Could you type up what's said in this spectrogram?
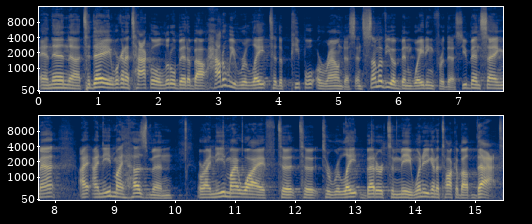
And then uh, today, we're going to tackle a little bit about how do we relate to the people around us. And some of you have been waiting for this. You've been saying, Matt, I, I need my husband or I need my wife to, to, to relate better to me. When are you going to talk about that?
